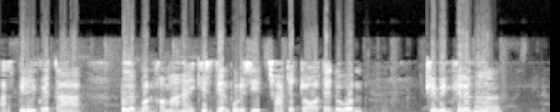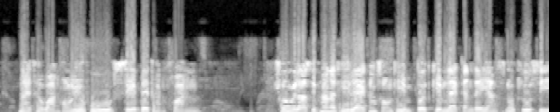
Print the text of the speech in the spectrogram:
อัสปิลิเกตาเปิดบอลเข้ามาให้คริสเตียนพูลิสิตชาร์จจ่อแต่โดน เควินเคเลเฮอร์ นายทวารของลิเวอร์พูลเซฟได้ทันควัน ช่วงเวลา 15 นาทีแรกทั้งสองทีมเปิดเกมแรกกันได้อย่างสนุกสูสี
